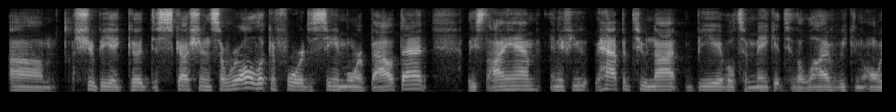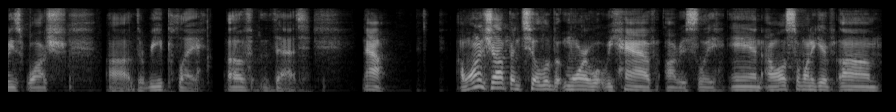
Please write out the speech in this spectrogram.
Um, should be a good discussion. So we're all looking forward to seeing more about that. At least I am. And if you happen to not be able to make it to the live, we can always watch uh, the replay of that. Now, I want to jump into a little bit more of what we have, obviously. And I also want to give um,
